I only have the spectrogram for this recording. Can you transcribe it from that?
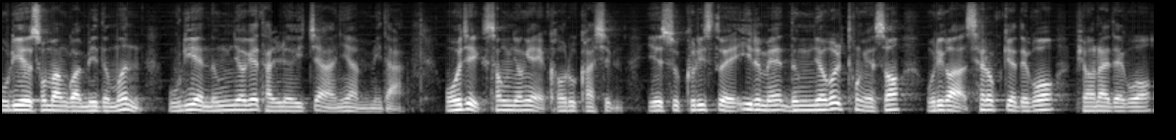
우리의 소망과 믿음은 우리의 능력에 달려 있지 아니합니다. 오직 성령의 거룩하심 예수 그리스도의 이름의 능력을 통해서 우리가 새롭게 되고 변화되고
